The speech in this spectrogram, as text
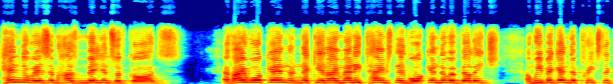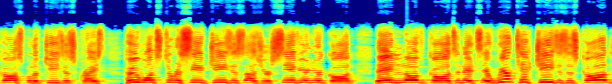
Hinduism has millions of gods. If I walk in, and Nikki and I many times did walk into a village and we begin to preach the gospel of Jesus Christ, who wants to receive Jesus as your Savior and your God? They love gods and they'd say, We'll take Jesus as God.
